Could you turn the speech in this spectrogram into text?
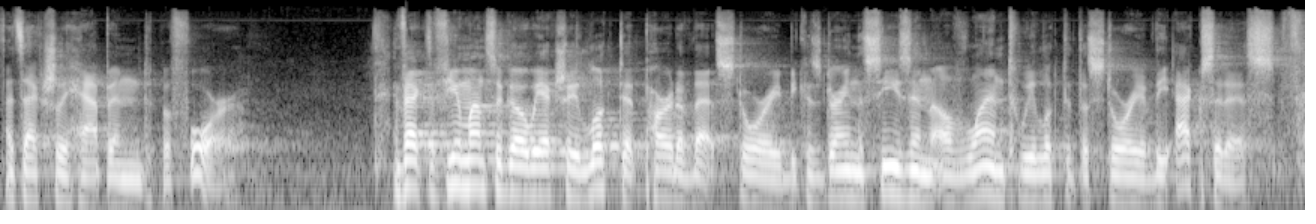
That's actually happened before. In fact, a few months ago, we actually looked at part of that story because during the season of Lent, we looked at the story of the Exodus.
